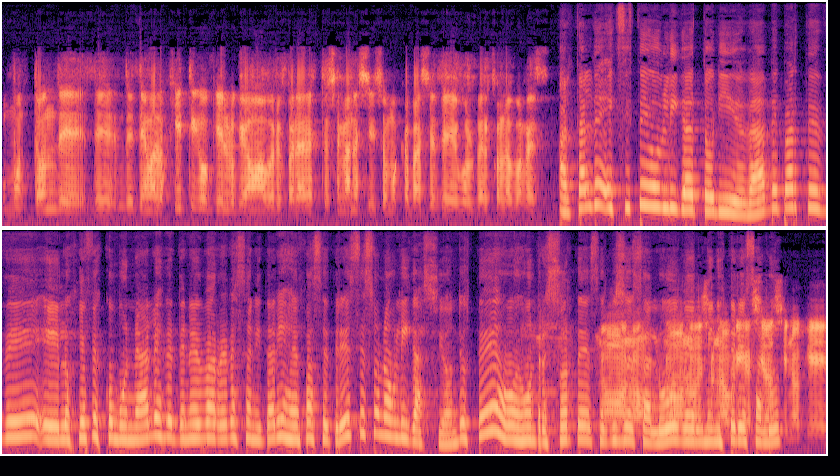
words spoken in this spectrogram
un montón de, de, de, temas logísticos, que es lo que vamos a preparar esta semana si somos capaces de volver con la barreras. Alcalde, ¿existe obligatoriedad de parte de eh, los jefes comunales de tener barreras sanitarias en fase 3? ¿Es una obligación de ustedes o es un resorte de servicio no, no, de salud no, del Ministerio de Salud? Sino que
